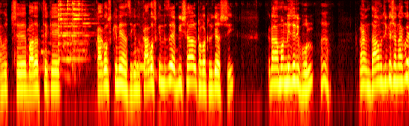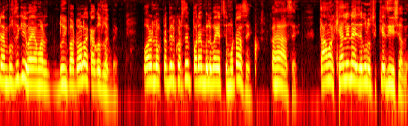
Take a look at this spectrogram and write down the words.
আমি হচ্ছে বাজার থেকে কাগজ কিনে আনছি কিন্তু কাগজ কিনতে যেয়ে বিশাল ঠকা ঠকে আসছি। এটা আমার নিজেরই ভুল হ্যাঁ? কারণ দাম জিজ্ঞাসা না করে আমি বলছি কি, ভাই, আমার দুই পাটওয়ালা কাগজ লাগবে। পরে লোকটা বের করছে, পরে আমি বলি, ভাই, এর চেয়ে মোটা আছে? হ্যাঁ আছে। তা আমার খেয়ালই নাই যেগুলো হচ্ছে কেজি হিসাবে।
